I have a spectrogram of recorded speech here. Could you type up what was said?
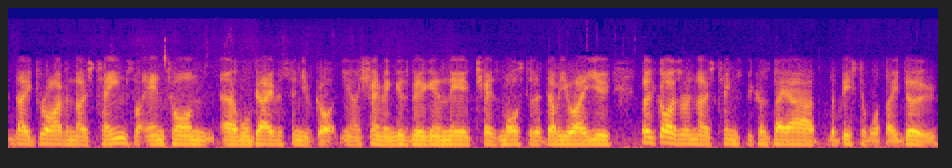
they drive in those teams like Anton, uh, Will Davison. You've got you know Shane Van Gisbergen in there, Chaz Mostert at WAU. Those guys are in those teams because they are the best at what they do.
